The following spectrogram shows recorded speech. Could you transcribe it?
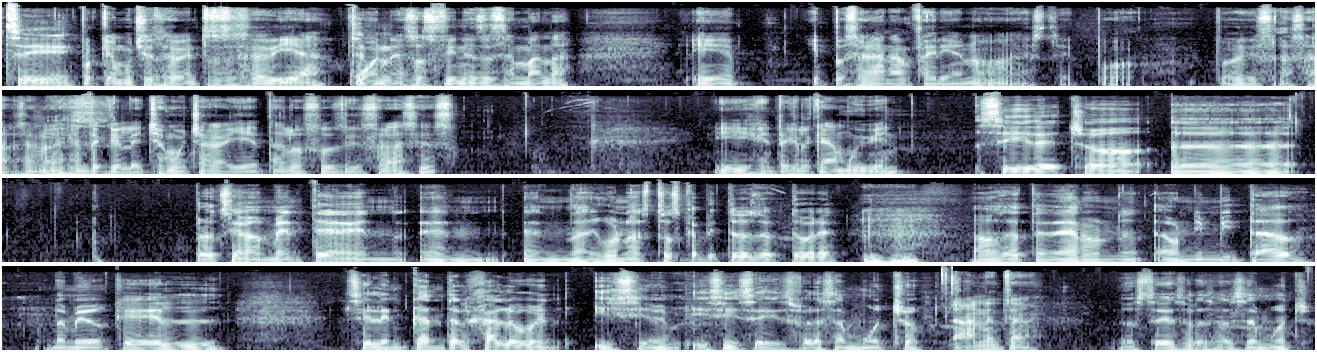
sí, Porque hay muchos eventos ese día Sí, o en esos fines de semana. eh, y pues se ganan feria, ¿no? Este, por, por disfrazarse, ¿no? Hay gente que le echa mucha galleta a los sus disfraces. Y gente que le queda muy bien. sí, de hecho, eh, próximamente en, en, en alguno de estos capítulos de octubre vamos a tener un, a un invitado, un amigo que él, si le encanta el Halloween y si, y si se disfraza mucho. Ah, neta. Gusta disfrazarse mucho.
